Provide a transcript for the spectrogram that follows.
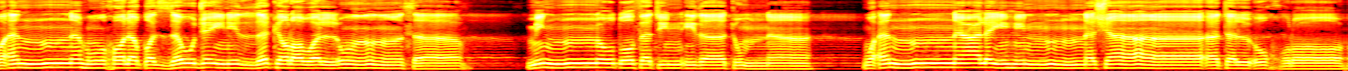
وأنه خلق الزوجين الذكر والأنثى من نطفة إذا تمنى وأن عليه النشاءه الأخرى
